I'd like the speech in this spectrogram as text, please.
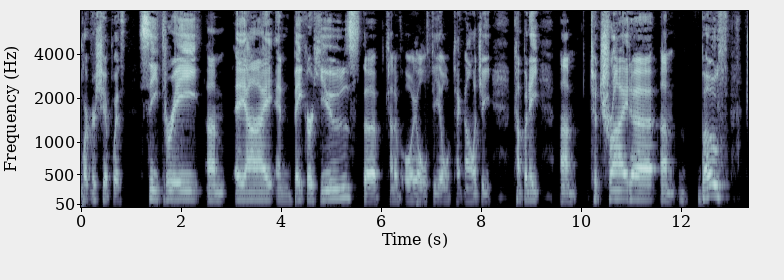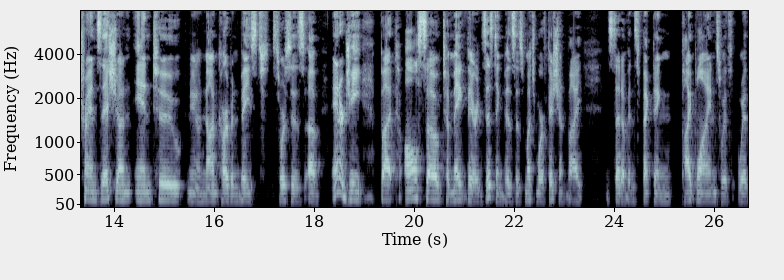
partnership with C3 um, AI and Baker Hughes, the kind of oil field technology company, um, to try to um, both transition into you know non-carbon based sources of energy, but also to make their existing business much more efficient by instead of inspecting pipelines with with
